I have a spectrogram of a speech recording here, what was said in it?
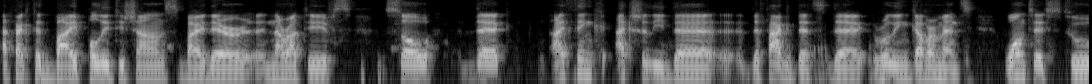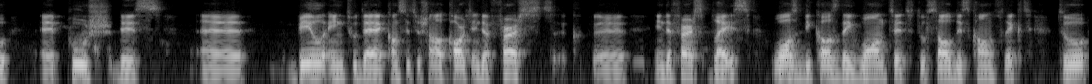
affected by politicians by their narratives. So the I think actually the the fact that the ruling government wanted to uh, push this uh, bill into the constitutional court in the first uh, in the first place was because they wanted to solve this conflict to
